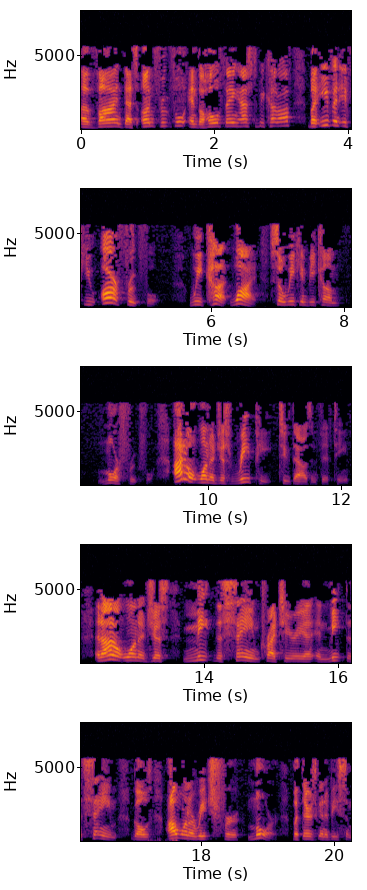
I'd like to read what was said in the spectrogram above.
a vine that's unfruitful and the whole thing has to be cut off. But even if you are fruitful, we cut. Why? So we can become more fruitful. I don't want to just repeat 2015. And I don't want to just meet the same criteria and meet the same goals. I want to reach for more. But there's going to be some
